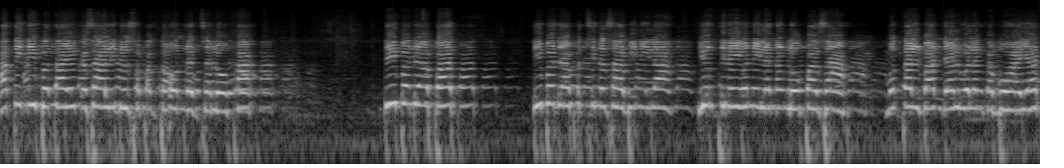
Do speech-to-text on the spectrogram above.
At hindi ba tayo kasali doon sa pagkaunlad sa lupa? Di ba dapat, di ba dapat sinasabi nila, yung tinayo nila ng lupa sa Montalban dahil walang kabuhayan?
